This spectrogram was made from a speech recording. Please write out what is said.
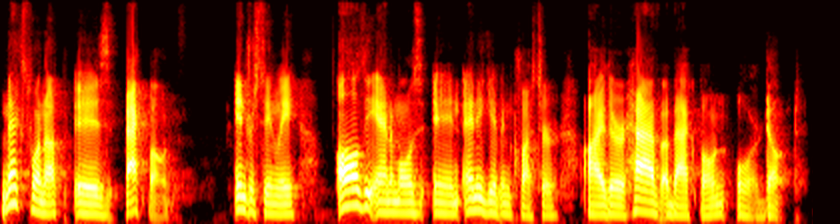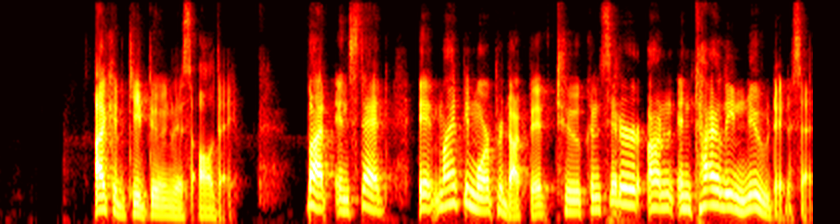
Next one up is backbone. Interestingly, all the animals in any given cluster either have a backbone or don't. I could keep doing this all day. But instead, it might be more productive to consider an entirely new dataset.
